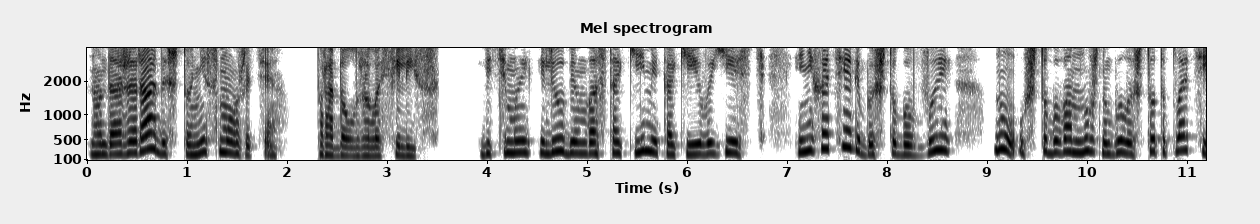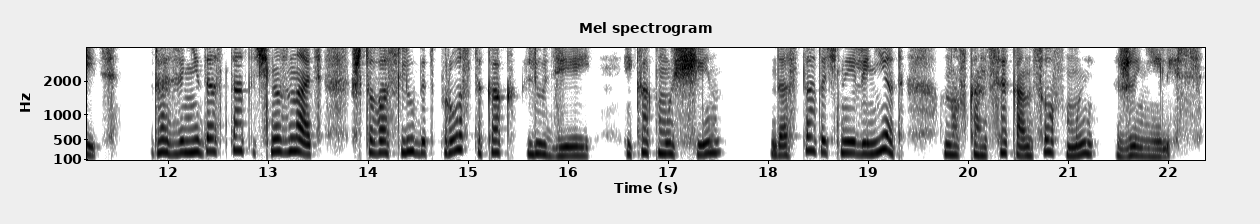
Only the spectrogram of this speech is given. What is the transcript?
но даже рады, что не сможете», — продолжила Селис. «Ведь мы любим вас такими, какие вы есть, и не хотели бы, чтобы вы, ну, чтобы вам нужно было что-то платить. Разве недостаточно знать, что вас любят просто как людей и как мужчин? Достаточно или нет, но в конце концов мы женились».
